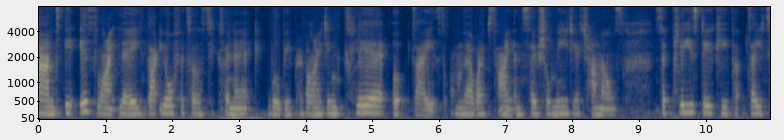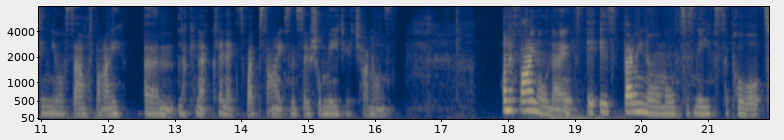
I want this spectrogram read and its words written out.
and it is likely that your fertility clinic will be providing clear updates on their website and social media channels. So please do keep updating yourself by um, looking at clinics' websites and social media channels. On a final note, it is very normal to need support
